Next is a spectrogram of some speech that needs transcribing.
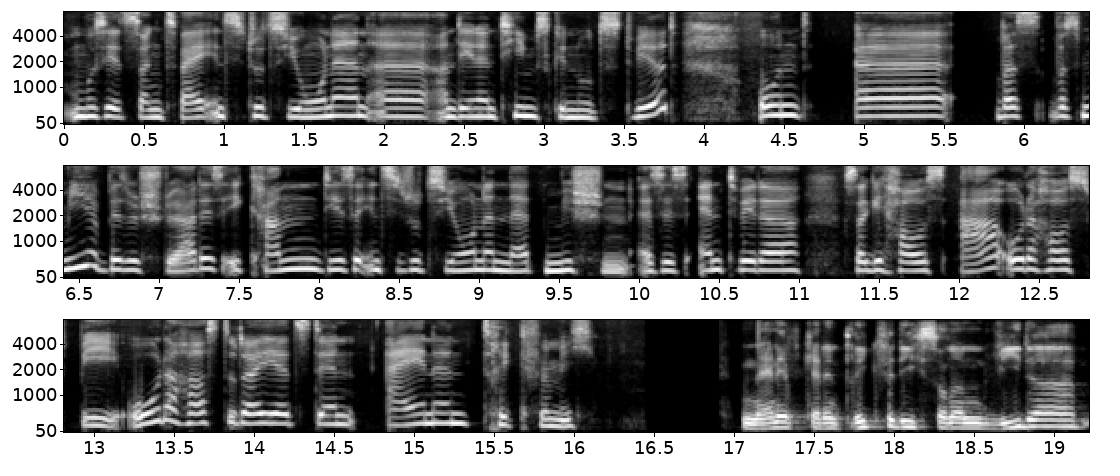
muss ich jetzt sagen, zwei Institutionen, äh, an denen Teams genutzt wird. Und äh, was, was mir ein bisschen stört, ist, ich kann diese Institutionen nicht mischen. Es ist entweder, sage ich, Haus A oder Haus B. Oder hast du da jetzt den einen Trick für mich? Nein, ich habe keinen Trick für dich, sondern wieder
